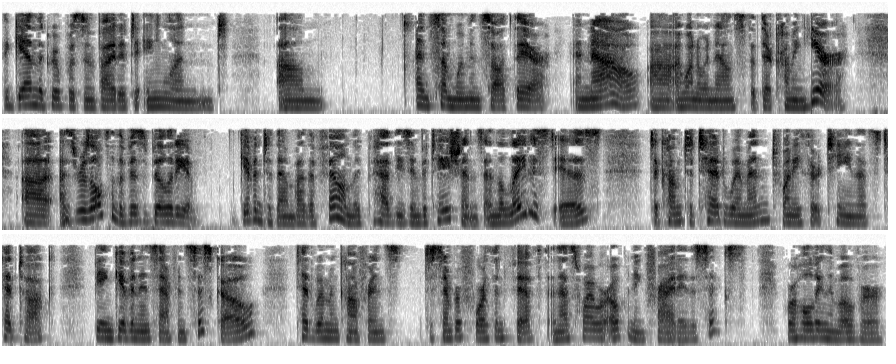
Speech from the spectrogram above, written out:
again, the group was invited to England um, and some women saw it there. And now uh, I want to announce that they're coming here. Uh, as a result of the visibility of, given to them by the film, they've had these invitations. And the latest is to come to TED Women 2013. That's TED Talk being given in San Francisco, TED Women Conference, December 4th and 5th. And that's why we're opening Friday the 6th. We're holding them over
